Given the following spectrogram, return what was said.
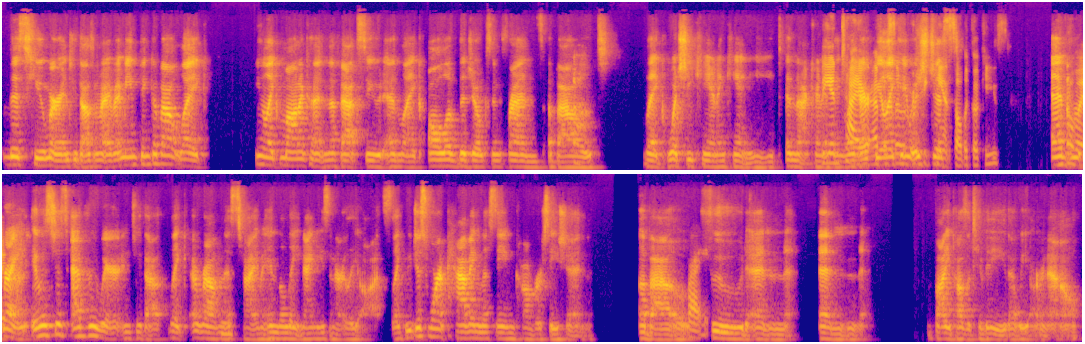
this humor in 2005. I mean, think about like, you know, like Monica in the fat suit and like all of the jokes and friends about like what she can and can't eat and that kind The of thing. entire like, I feel episode like it was she just can't sell the cookies. every, Oh right. God. It was just everywhere in 2000, like around this time in the late 90s and early aughts. Like we just weren't having the same conversation about Right. food and and body positivity that we are now.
